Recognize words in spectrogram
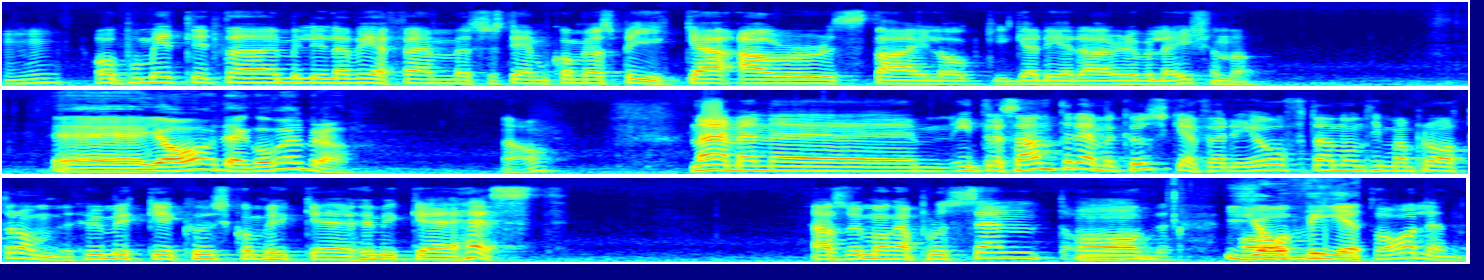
Mm. Och på mitt lilla, min lilla V5 system kommer jag spika Our Style och gardera Revelation då? Eh, ja, det går väl bra. Ja. Nej men eh, intressant det där med kusken för det är ofta någonting man pratar om. Hur mycket kusk och hur mycket, hur mycket häst? Alltså hur många procent mm. av, jag av vet, totalen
